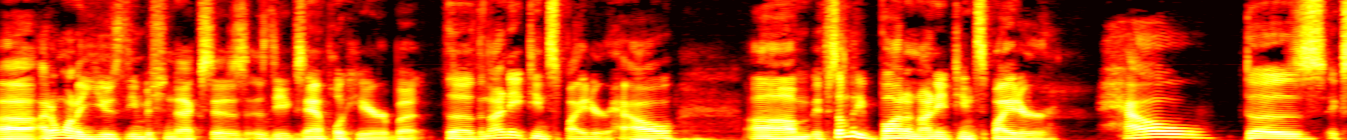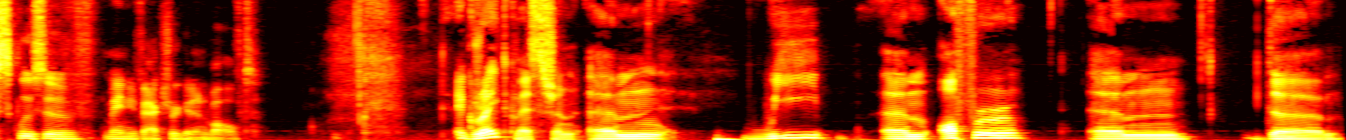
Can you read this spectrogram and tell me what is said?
uh, I don't want to use the Mission X as, as the example here, but the the 918 Spider. How, um, if somebody bought a 918 Spider, how does exclusive manufacturer get involved? A great question. Um, we um, offer um, the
